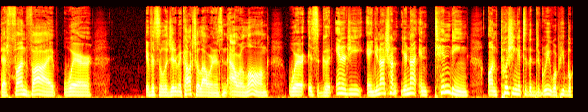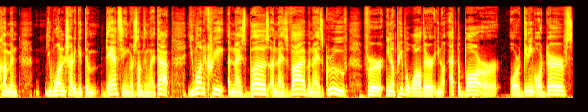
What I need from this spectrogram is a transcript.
that fun vibe where if it's a legitimate cocktail hour and it's an hour long where it's a good energy and you're not trying you're not intending on pushing it to the degree where people come and you want to try to get them dancing or something like that you want to create a nice buzz a nice vibe a nice groove for you know people while they're you know at the bar or or getting hors d'oeuvres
